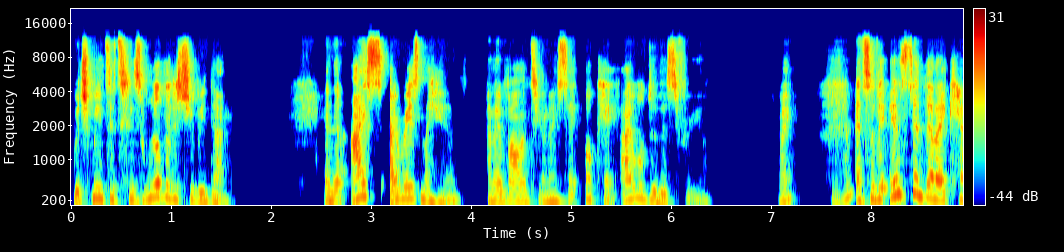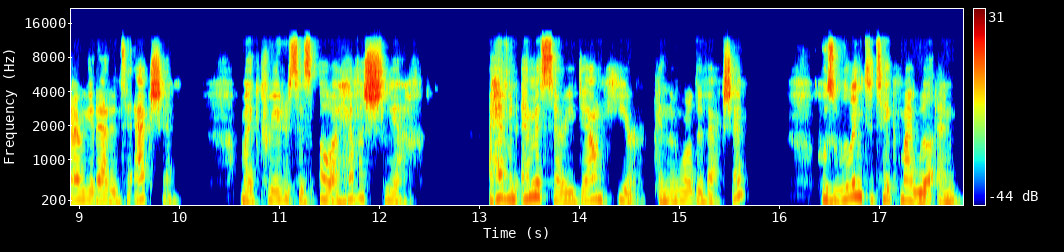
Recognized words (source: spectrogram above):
which means it's his will that it should be done. And then I, I raise my hand and I volunteer and I say, okay, I will do this for you? Mm-hmm. And so the instant that I carry it out into action, my creator says, oh, I have a shliach. I have an emissary down here in the world of action who's willing to take my will and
